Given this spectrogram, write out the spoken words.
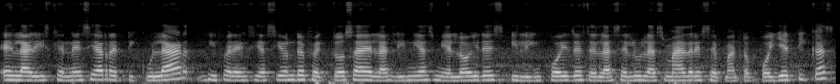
en la disgenesia reticular, diferenciación defectuosa de las líneas mieloides y linfoides de las células madres hematopoyéticas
